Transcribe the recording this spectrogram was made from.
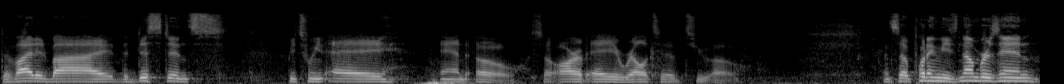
divided by the distance between A and O. So R of A relative to O. And so putting these numbers in,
